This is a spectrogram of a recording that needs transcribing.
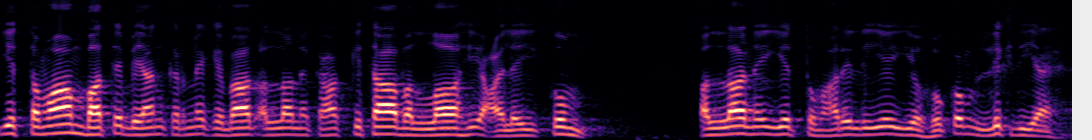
یہ تمام باتیں بیان کرنے کے بعد اللہ نے کہا، کتاب اللہ علیکم۔ اللہ نے یہ تمہارے لیے یہ حکم لکھ دیا ہے۔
